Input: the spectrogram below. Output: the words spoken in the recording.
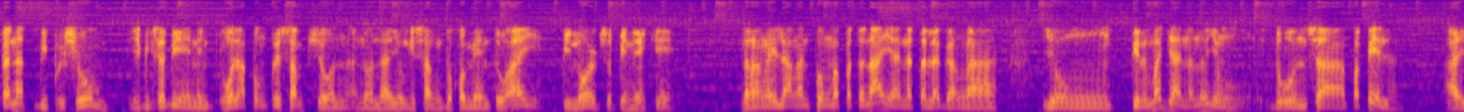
cannot be presumed. Ibig sabihin, hin- wala pong presumption ano na yung isang dokumento ay pinorge o pineke. Nangangailangan pong mapatunayan na talagang ah, yung pirma dyan, ano, yung doon sa papel, ay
